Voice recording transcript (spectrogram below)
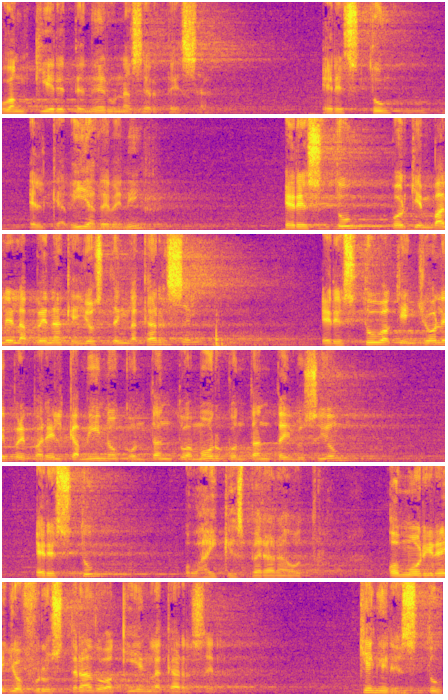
Juan quiere tener una certeza. ¿Eres tú el que había de venir? ¿Eres tú por quien vale la pena que yo esté en la cárcel? ¿Eres tú a quien yo le preparé el camino con tanto amor, con tanta ilusión? ¿Eres tú o hay que esperar a otro? ¿O moriré yo frustrado aquí en la cárcel? ¿Quién eres tú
